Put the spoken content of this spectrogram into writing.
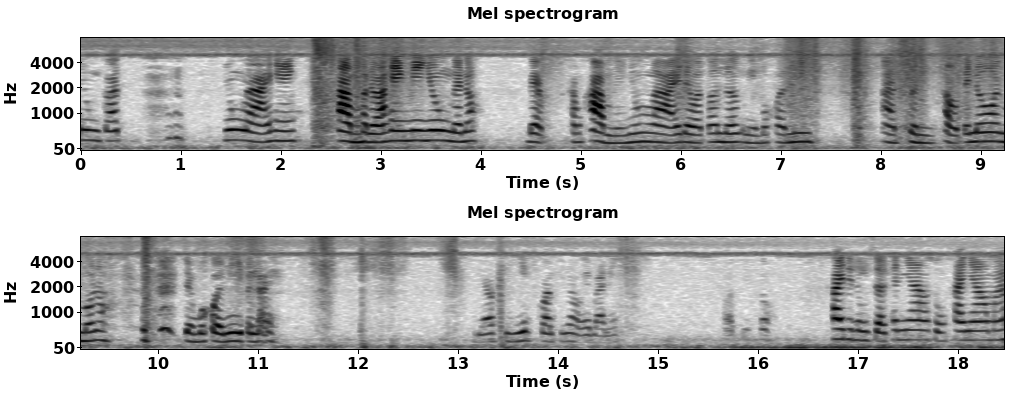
ยุงกัด ยุงลายแห้งคำเพราะว่าแห้งนี่ยุ่งเลยเนาะ แบบคำขำๆนี่ยุ่งร้าย แต่ว่าตอนเลิกนี่บ่ค่อยมีอาจเพิ่นเขาไปนอนมดเนาะจังบ่ค่อยมีเป็นไรเดี๋ยวสีก่อนพี่น้องไอ้บ้านนี้ขอติดต่อใครที่ลุงเสือแค่ยาวสงค่ายาวมา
